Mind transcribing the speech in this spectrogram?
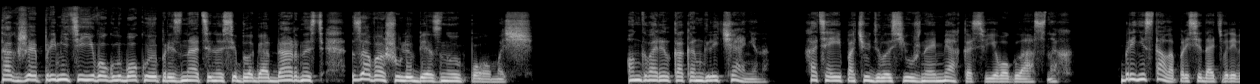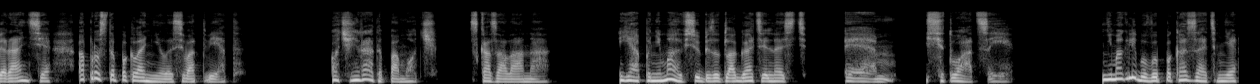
Также примите его глубокую признательность и благодарность за вашу любезную помощь». Он говорил как англичанин, хотя и почудилась южная мягкость в его гласных. Бри не стала приседать в реверансе, а просто поклонилась в ответ. «Очень рада помочь», — сказала она. «Я понимаю всю безотлагательность, эм, ситуации. Не могли бы вы показать мне,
